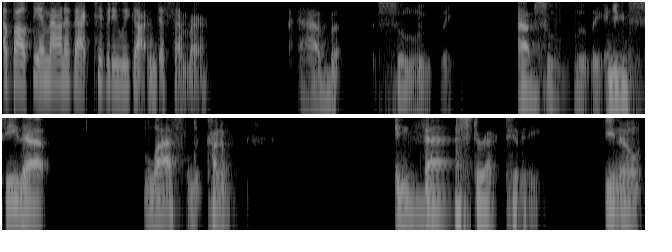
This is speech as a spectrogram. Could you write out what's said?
about the amount of activity we got in December. Absolutely. Absolutely. And you can see that last kind of investor activity you know,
